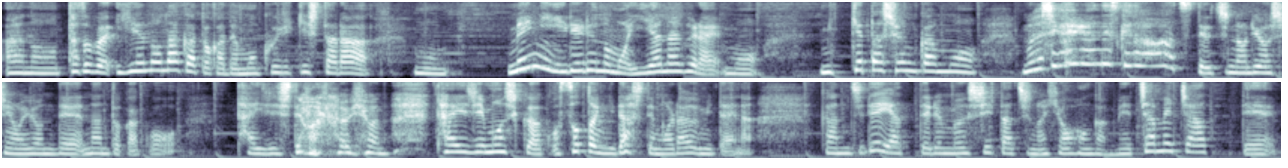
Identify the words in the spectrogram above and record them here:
あの例えば家の中とかで目撃したらもう目に入れるのも嫌なぐらいもう見っけた瞬間も「虫がいるんですけど!」っつってうちの両親を呼んでなんとかこう退治してもらうような 退治もしくはこう外に出してもらうみたいな感じでやってる虫たちの標本がめちゃめちゃあって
